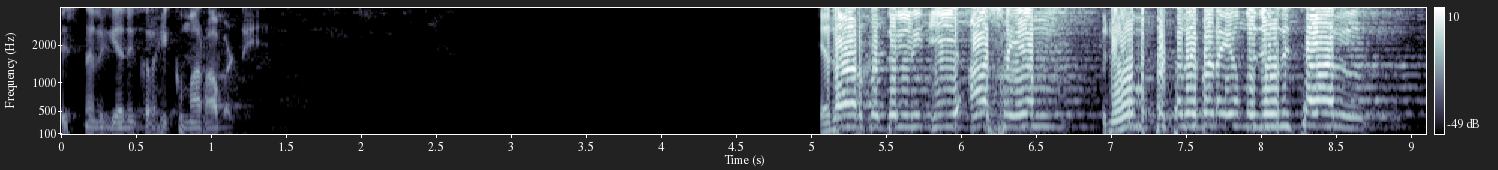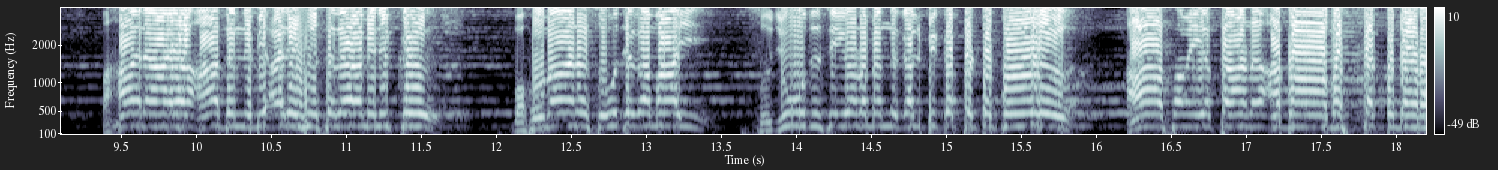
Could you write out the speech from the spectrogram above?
ദീർഘായുസ് നൽകി അനുഗ്രഹിക്കുമാറാവട്ടെ യഥാർത്ഥത്തിൽ ഈ ആശയം രൂപപ്പെട്ടത് എവിടെ എന്ന് ചോദിച്ചാൽ മഹാനായ ആദൻ നബി അലൈഹിസ്സലാം എനിക്ക് ബഹുമാന സൂചകമായി സുജൂത് ചെയ്യണമെന്ന് കൽപ്പിക്കപ്പെട്ടപ്പോൾ ആ സമയത്താണ് അബാബസ്തക്ബറ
